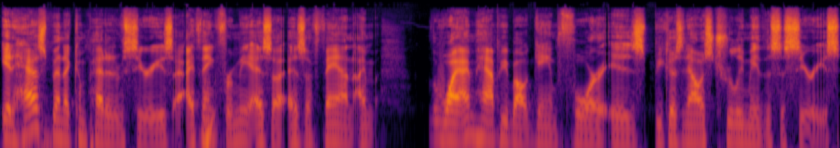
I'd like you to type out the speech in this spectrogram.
it has been a competitive series. I think Mm-hmm. for me as a as a fan, I'm why I'm happy about Game Four is because now it's truly made this a series.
